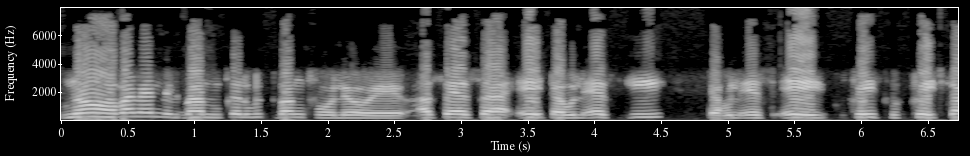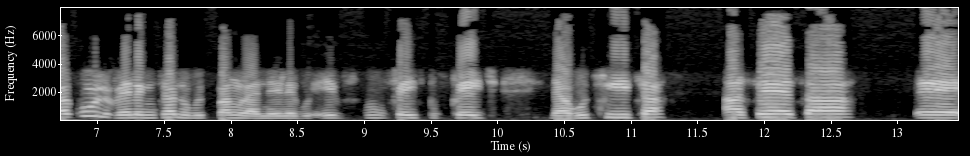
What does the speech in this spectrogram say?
No abalandeli bami ngicela ukuthi bangifollowe asesa a double s e double s a facebook page. Kakhulu vele ngithanda ukuthi bangilandele ku-facebook page naku-twitter. Asesa eh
